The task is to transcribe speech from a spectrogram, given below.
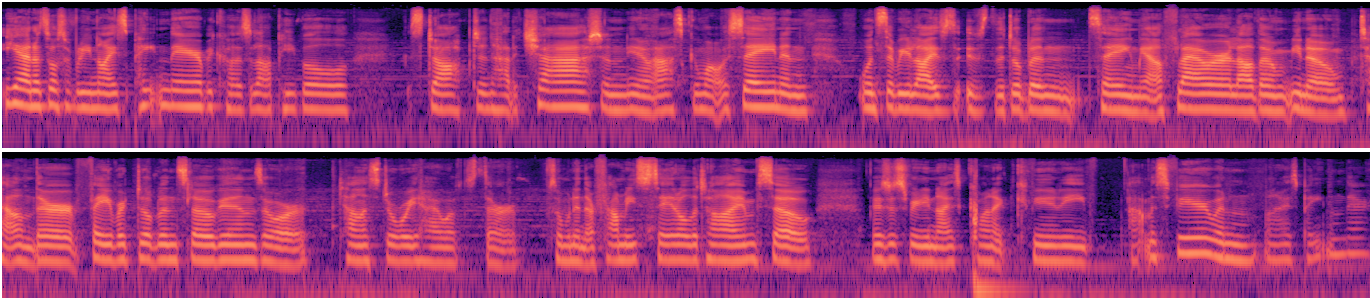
yeah, and it's also really nice painting there because a lot of people stopped and had a chat and you know asking what I was saying and once they realised it was the Dublin saying Me Auld Flower, a lot of them, you know, telling their favourite Dublin slogans or telling a story how it's their someone in their family say it all the time. So there's just really nice kind of community atmosphere when, when I was painting there.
